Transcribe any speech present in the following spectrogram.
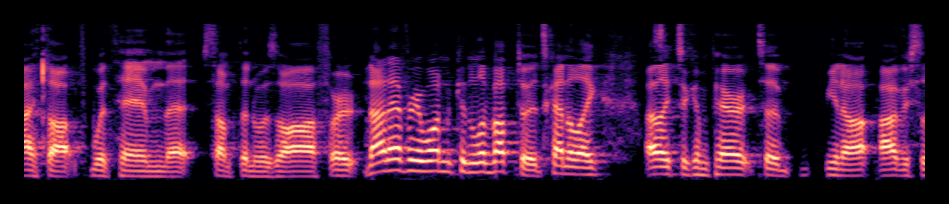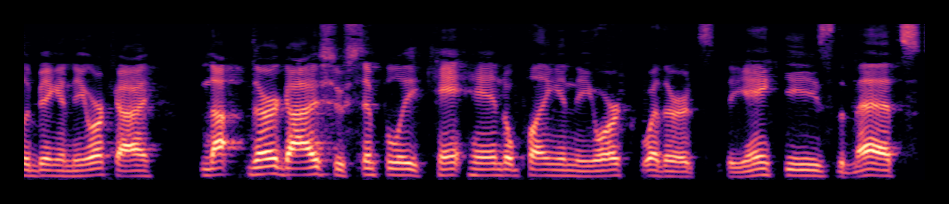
I thought with him that something was off, or not everyone can live up to it. It's kind of like I like to compare it to, you know, obviously being a New York guy. Not there are guys who simply can't handle playing in New York, whether it's the Yankees, the Mets,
